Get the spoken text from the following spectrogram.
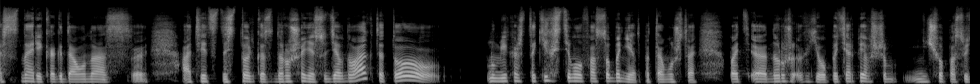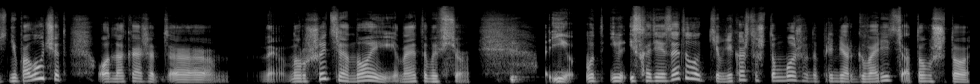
сценарий, когда у нас э, ответственность только за нарушение судебного акта, то ну, мне кажется, таких стимулов особо нет, потому что э, наруш... как его, потерпевший ничего, по сути, не получит, он накажет э, нарушителя, но и на этом и все. И вот и, исходя из этой логики, мне кажется, что мы можем, например, говорить о том, что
